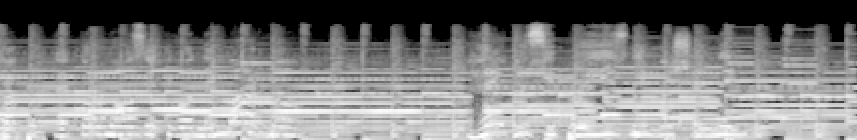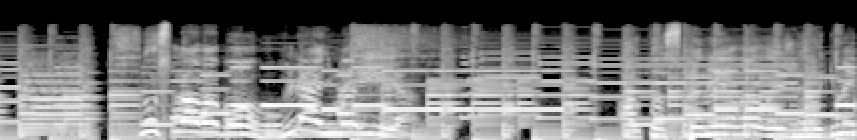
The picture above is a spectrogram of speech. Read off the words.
та проте тормозять вони марно, геть усі проїзні машини. Ну, слава Богу, глянь, Марія. Авто спинила лиш грудьми,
